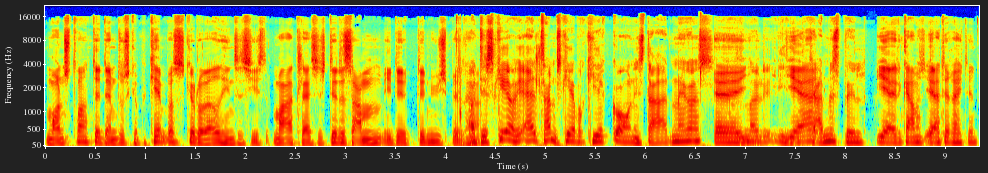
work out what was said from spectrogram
monstre. Det er dem, du skal bekæmpe, og så skal du redde hende til sidst. Meget klassisk. Det er det samme i det, det nye spil her. Og det sker jo, alt sammen sker på kirkegården i starten, ikke også? Øh, Når I ja. det gamle spil. Ja, det gamle, ja, det er rigtigt.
